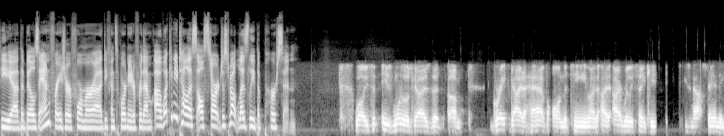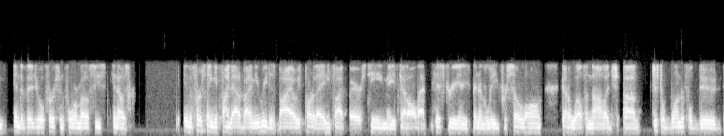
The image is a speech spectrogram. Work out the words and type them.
the uh, the Bills and Frazier, former uh, defensive coordinator for them. Uh, what can you tell us? I'll start just about Leslie the person. Well, he's he's one of those guys that um, great guy to have on the team. I I, I really think he he's an outstanding individual first and foremost. He's you know the first thing you find out about him, you read his bio. He's part of that '85 Bears team. He's got all that history, and he's been in the league for so long. Got a wealth of knowledge. Uh, just a wonderful dude.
